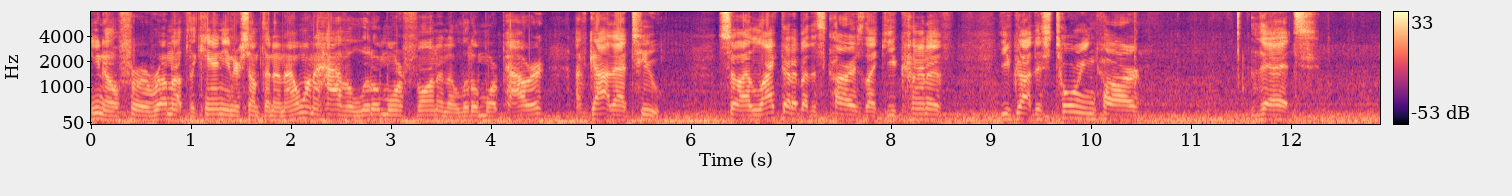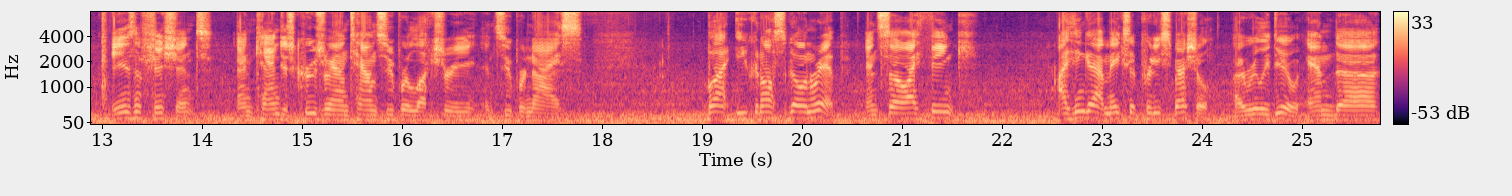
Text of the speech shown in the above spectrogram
you know, for a run up the canyon or something and I want to have a little more fun and a little more power, I've got that too. So I like that about this car is like you kind of, you've got this touring car that is efficient and can just cruise around town super luxury and super nice. But you can also go and rip. And so I think, I think that makes it pretty special. I really do. And, uh,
